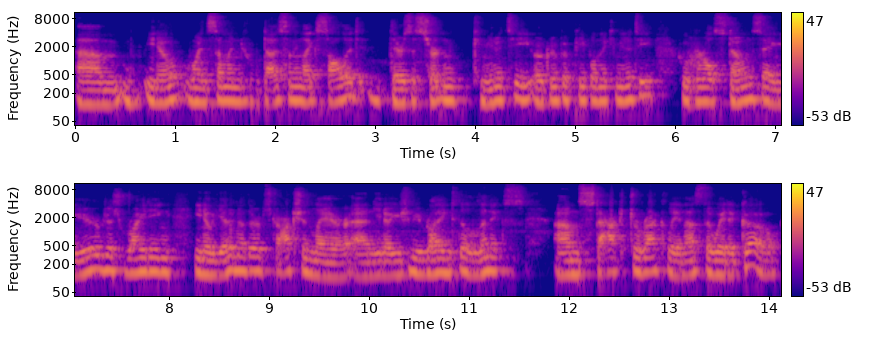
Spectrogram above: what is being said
Um, you know, when someone who does something like Solid, there's a certain community or group of people in the community who hurl stones saying, you're just writing, you know, yet another abstraction layer and, you know, you should be writing to the Linux um, stack directly and that's the way to go.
